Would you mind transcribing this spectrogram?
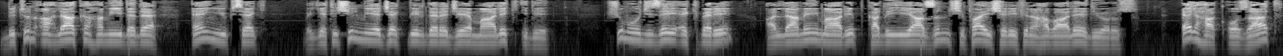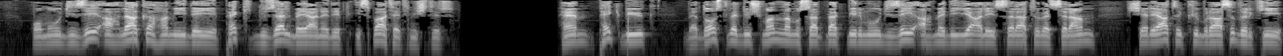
bütün ahlak-ı hamidede en yüksek ve yetişilmeyecek bir dereceye malik idi. Şu mucize-i ekberi Allame-i Marif Kadı İyaz'ın Şifa-i Şerifine havale ediyoruz. Elhak o zat o mucize ahlak-ı hamideyi pek güzel beyan edip ispat etmiştir. Hem pek büyük ve dost ve düşmanla musaddak bir mucize-i Ahmediye aleyhissalatu vesselam şeriat-ı kübrasıdır ki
